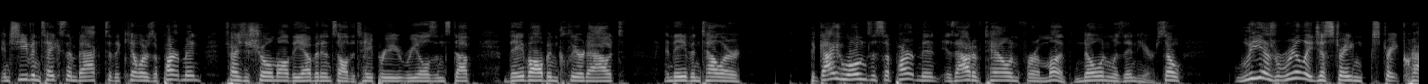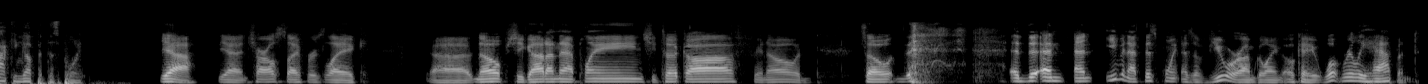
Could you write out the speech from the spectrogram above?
And she even takes them back to the killer's apartment, tries to show him all the evidence, all the tape re- reels and stuff. They've all been cleared out, and they even tell her the guy who owns this apartment is out of town for a month. No one was in here. So Leah's really just straight straight cracking up at this point. Yeah, yeah, and Charles Cypher's like, uh, nope, she got on that plane, she took off, you know, and so, and and and even at this point as a viewer, I'm going, okay, what really happened?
